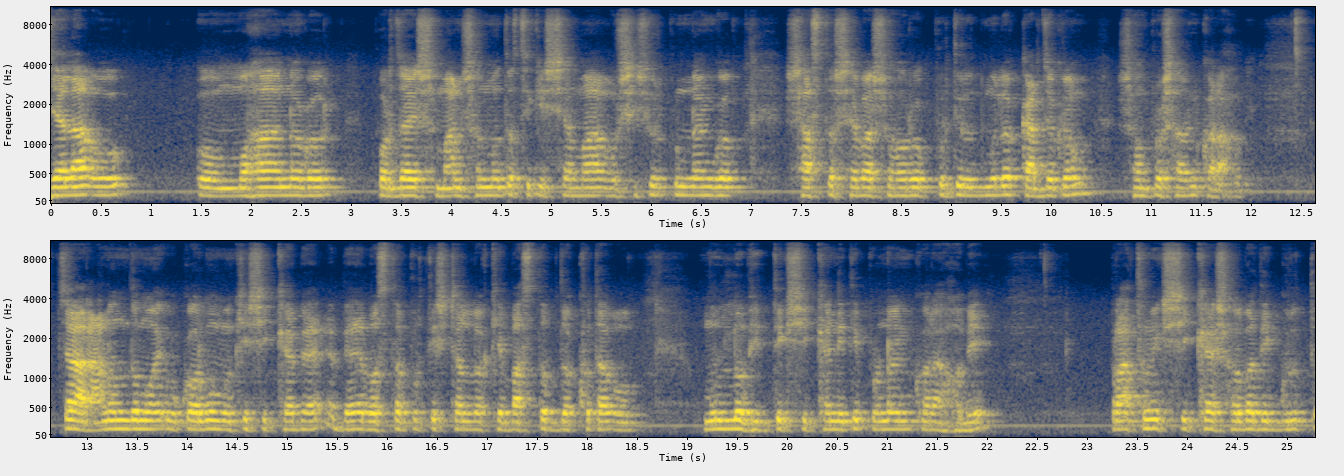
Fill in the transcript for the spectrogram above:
জেলা ও ও মহানগর পর্যায়ে মানসম্মত চিকিৎসা মা ও শিশুর পূর্ণাঙ্গ স্বাস্থ্যসেবা সহ রোগ প্রতিরোধমূলক কার্যক্রম সম্প্রসারণ করা হবে। চার আনন্দময় ও কর্মমুখী শিক্ষা ব্যবস্থা প্রতিষ্ঠার লক্ষ্যে বাস্তব দক্ষতা ও মূল্যভিত্তিক শিক্ষানীতি প্রণয়ন করা হবে। প্রাথমিক শিক্ষায় সর্বাধিক গুরুত্ব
